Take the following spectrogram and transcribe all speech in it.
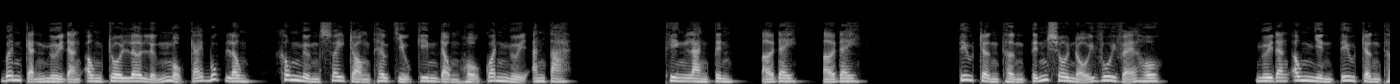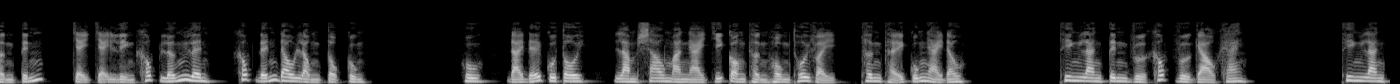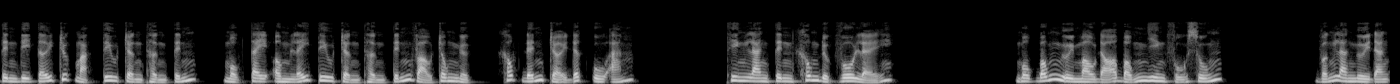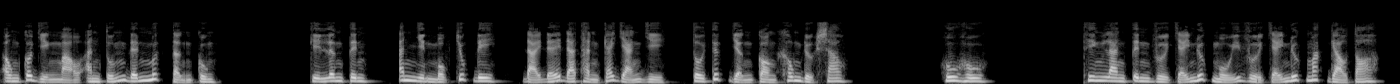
Bên cạnh người đàn ông trôi lơ lửng một cái bút lông, không ngừng xoay tròn theo chiều kim đồng hồ quanh người anh ta. Thiên lang tinh, ở đây, ở đây. Tiêu trần thần tính sôi nổi vui vẻ hô. Người đàn ông nhìn tiêu trần thần tính, chạy chạy liền khóc lớn lên, khóc đến đau lòng tột cùng. Hu, đại đế của tôi, làm sao mà ngài chỉ còn thần hồn thôi vậy, thân thể của ngài đâu? Thiên lang tinh vừa khóc vừa gào khan. Thiên lang tinh đi tới trước mặt tiêu trần thần tính, một tay ông lấy tiêu trần thần tính vào trong ngực, khóc đến trời đất u ám. Thiên lang tinh không được vô lễ. Một bóng người màu đỏ bỗng nhiên phủ xuống. Vẫn là người đàn ông có diện mạo anh Tuấn đến mức tận cung. Kỳ lân tinh, anh nhìn một chút đi, đại đế đã thành cái dạng gì, tôi tức giận còn không được sao? Hu hu. Thiên lang tinh vừa chảy nước mũi vừa chảy nước mắt gào to.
